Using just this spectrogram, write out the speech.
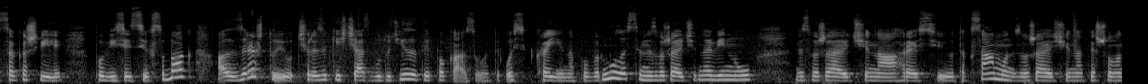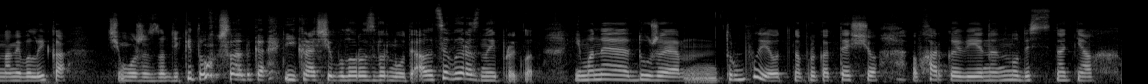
Саакашвілі, повісять всіх собак, але зрештою через якийсь час будуть їздити і показувати. Ось країна повернулася, незважаючи на війну, незважаючи на агресію, так само, незважаючи на те, що вона невелика. Чи може завдяки тому, що вона така їй краще було розвернути, але це виразний приклад. І мене дуже турбує, от, наприклад, те, що в Харкові ну десь на днях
